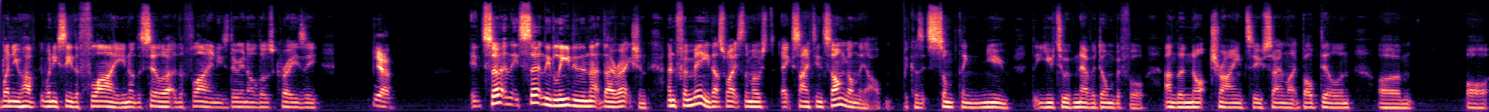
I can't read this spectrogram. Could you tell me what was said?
when you have when you see the fly, you know, the silhouette of the fly, and he's doing all those crazy. Yeah, It's certainly it's certainly leading in that direction, and for me, that's why it's the most exciting song on the album because it's something new that U2 have never done before, and they're not trying to sound like Bob Dylan um, or,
